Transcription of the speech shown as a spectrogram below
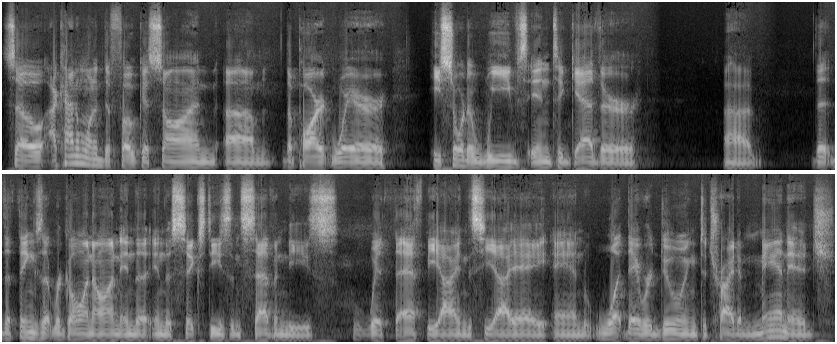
So I kind of wanted to focus on um, the part where he sort of weaves in together uh, the the things that were going on in the in the 60s and 70s with the FBI and the CIA and what they were doing to try to manage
